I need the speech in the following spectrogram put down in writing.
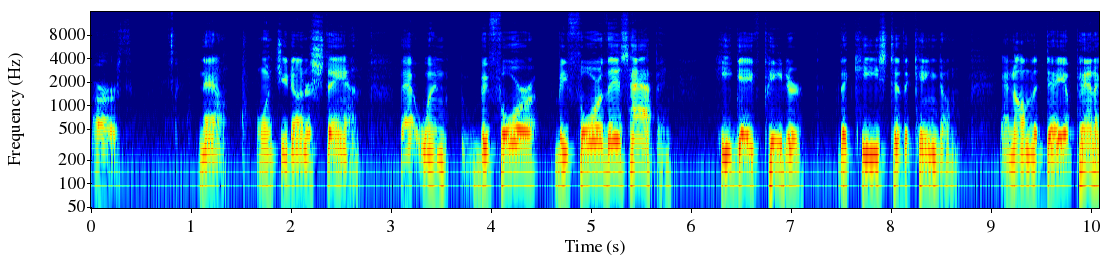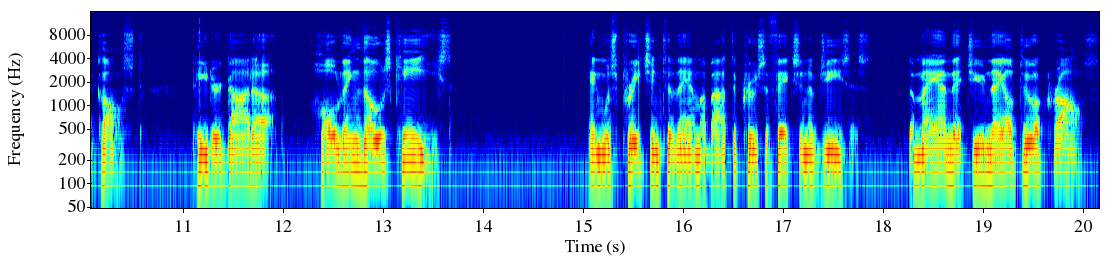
earth. Now, I want you to understand that when before before this happened, he gave Peter the keys to the kingdom. And on the day of Pentecost, Peter got up holding those keys and was preaching to them about the crucifixion of Jesus, the man that you nailed to a cross.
